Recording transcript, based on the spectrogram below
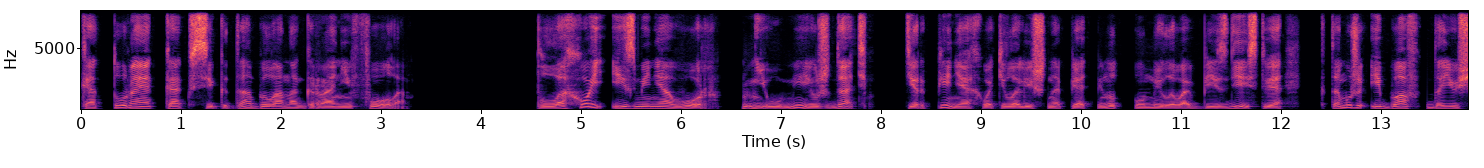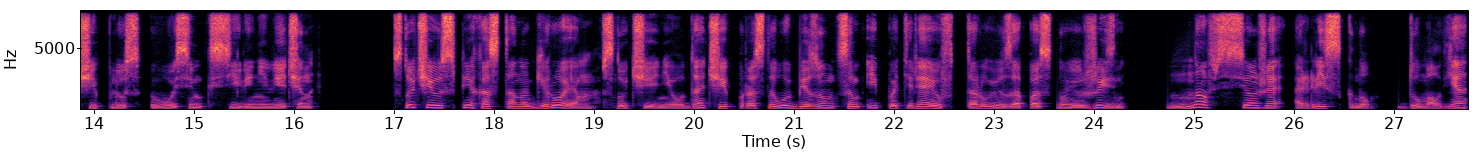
которая, как всегда, была на грани фола. Плохой из меня вор, не умею ждать. Терпения хватило лишь на пять минут унылого бездействия, к тому же и баф, дающий плюс восемь к силе не вечен. В случае успеха стану героем, в случае неудачи прослыву безумцем и потеряю вторую запасную жизнь, но все же рискну, думал я,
